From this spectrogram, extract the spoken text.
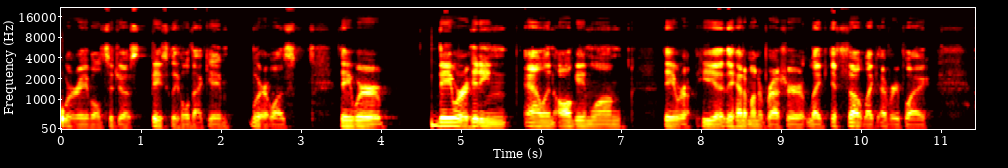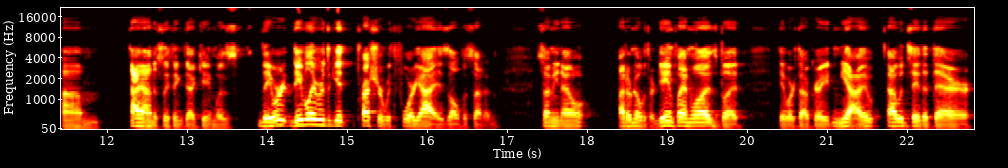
were able to just basically hold that game where it was. They were they were hitting Allen all game long. They were he they had him under pressure. Like it felt like every play. Um, I honestly think that game was they were they were able to get pressure with four guys all of a sudden. So I mean I don't I don't know what their game plan was, but it worked out great. And yeah, I I would say that their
